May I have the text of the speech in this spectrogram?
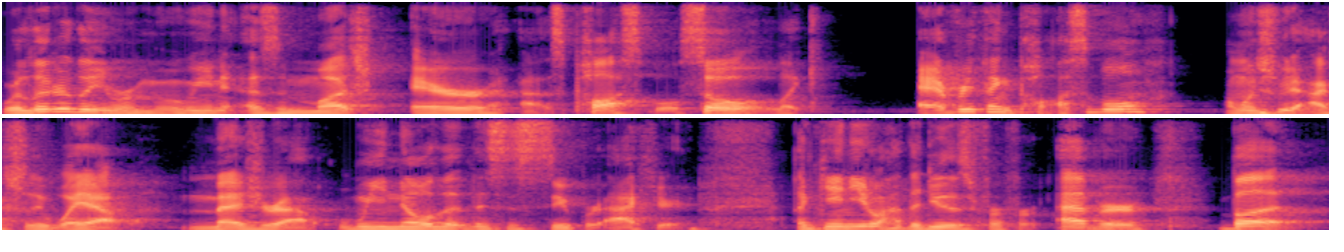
we're literally removing as much error as possible. So like everything possible i want you to actually weigh out measure out. We know that this is super accurate. Again you don't have to do this for forever but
